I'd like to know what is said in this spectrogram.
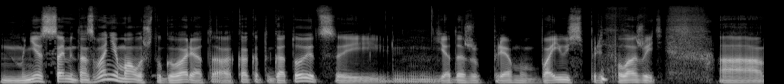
Мне сами названия мало что говорят, а как это готовится, и я даже прямо боюсь предположить. А,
